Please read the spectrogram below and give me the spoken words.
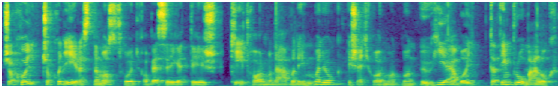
Csak hogy, csak hogy éreztem azt, hogy a beszélgetés kétharmadában én vagyok, és egyharmadban ő. Hiába, tehát én próbálok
